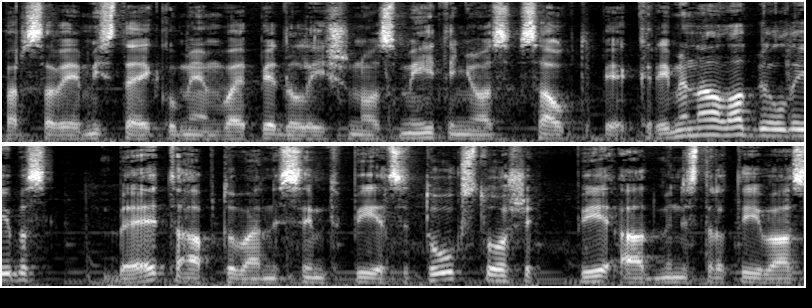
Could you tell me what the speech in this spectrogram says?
par saviem izteikumiem vai piedalīšanos mītiņos saukti pie krimināla atbildības, bet aptuveni 105,000 pie administratīvās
